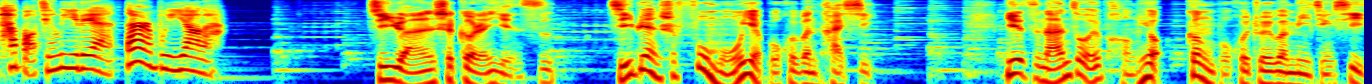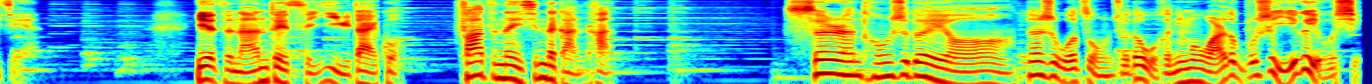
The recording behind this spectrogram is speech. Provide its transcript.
他饱经历练，当然不一样啦。”机缘是个人隐私，即便是父母也不会问太细。叶子楠作为朋友，更不会追问秘境细节。叶子楠对此一语带过，发自内心的感叹：虽然同是队友，但是我总觉得我和你们玩的不是一个游戏。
